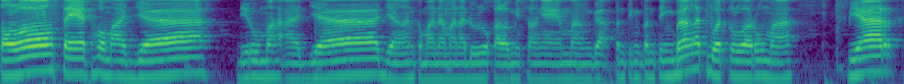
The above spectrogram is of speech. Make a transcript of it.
tolong stay at home aja, di rumah aja, jangan ke mana-mana dulu kalau misalnya emang nggak penting-penting banget buat keluar rumah, biar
